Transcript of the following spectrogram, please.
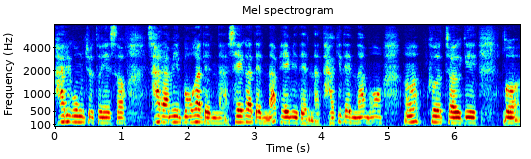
바리공주도 해서 사람이 뭐가 됐나 새가 됐나 뱀이 됐나 닭이 됐나 뭐어그 저기 뭐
